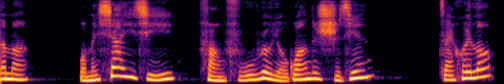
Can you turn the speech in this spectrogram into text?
那么，我们下一集仿佛若有光的时间，再会喽。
